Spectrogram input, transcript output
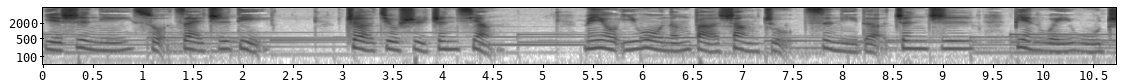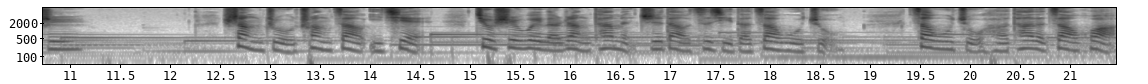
也是你所在之地。这就是真相。没有一物能把上主赐你的真知变为无知。上主创造一切，就是为了让他们知道自己的造物主，造物主和他的造化。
